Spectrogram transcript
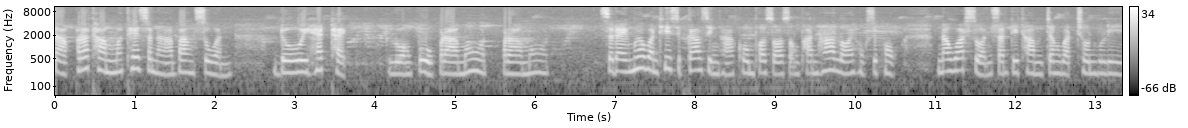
จากพระธรรมเทศนาบางส่วน โดยแฮชแท็กหลวงปู่ปราโมทปราโมทแสดงเมื่อวันที่ 19 สิงหาคม พศ 2566 ณ วัดสวนสันติธรรม จังหวัดชนบุรี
